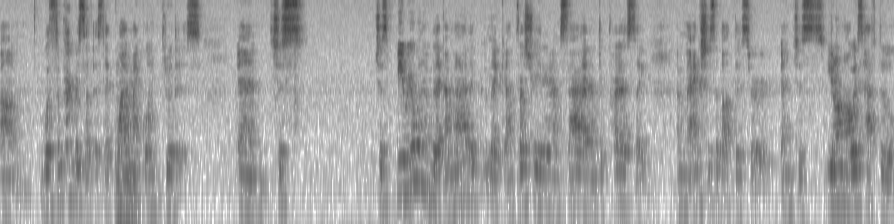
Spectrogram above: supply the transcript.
um, what's the purpose of this? Like, why am Mhm. I going through this? And just, just be real with him. Be like, I'm mad, like, like I'm frustrated, I'm sad, I'm depressed. Like, I'm anxious about this or and just you don't always have to.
